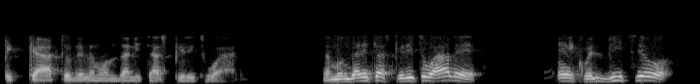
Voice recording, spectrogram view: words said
peccato della mondanità spirituale. La mondanità spirituale è quel vizio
